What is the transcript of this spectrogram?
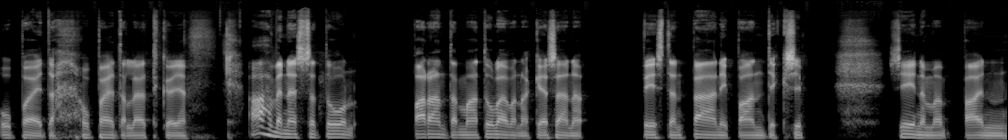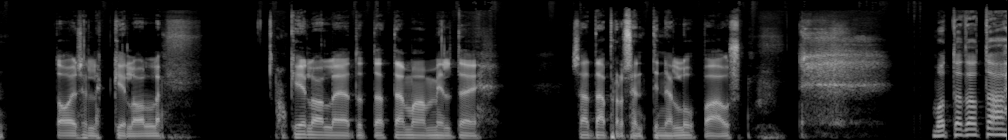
upeita, upeita lötköjä. Ahvenessa tuun parantamaan tulevana kesänä. Pistän pääni pantiksi. Siinä mä painan toiselle kilolle. kilolle ja tota, tämä on miltei sataprosenttinen lupaus. Mutta tota,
